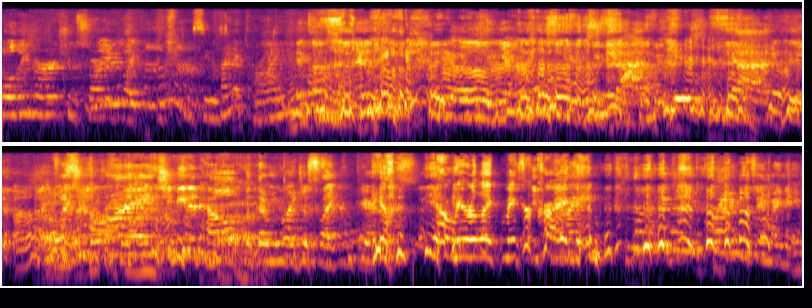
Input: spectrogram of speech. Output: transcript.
holding her, she started like kind of crying. yeah. Like she was crying, she needed help, but then we were just like, who cares? Yeah, yeah, we were like, make her cry crying. again. Crying and say my name.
